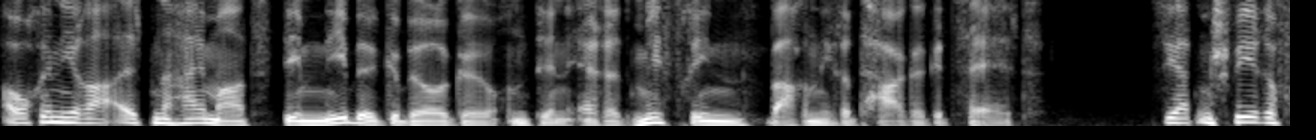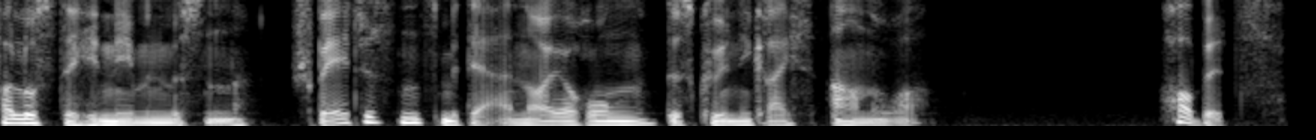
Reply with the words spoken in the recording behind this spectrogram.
Auch in ihrer alten Heimat, dem Nebelgebirge und den Eret Mithrin, waren ihre Tage gezählt. Sie hatten schwere Verluste hinnehmen müssen, spätestens mit der Erneuerung des Königreichs Arnor. Hobbits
